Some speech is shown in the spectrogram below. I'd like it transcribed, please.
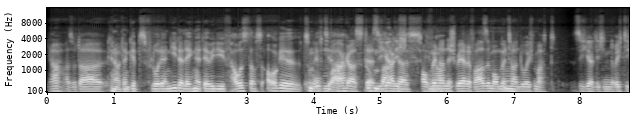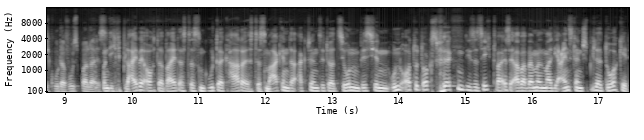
ja, also da. Genau, dann gibt es Florian Niederlechner, der wie die Faust aufs Auge zum Rufen FCA. Vargas, der sicherlich, Vargas, auch genau. wenn er eine schwere Phase momentan mhm. durchmacht, sicherlich ein richtig guter Fußballer ist. Und ich bleibe auch dabei, dass das ein guter Kader ist. Das mag in der aktuellen Situation ein bisschen unorthodox wirken, diese Sichtweise, aber wenn man mal die einzelnen Spieler durchgeht,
